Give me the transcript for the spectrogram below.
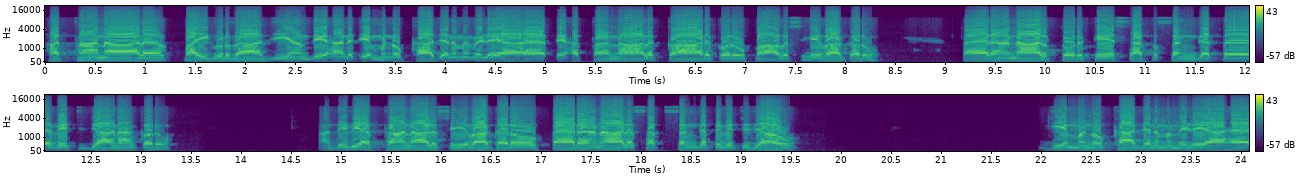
ਹੱਥਾਂ ਨਾਲ ਭਾਈ ਗੁਰਦਾਸ ਜੀ ਆਂਦੇ ਹਨ, ਜੇ ਮਨੁੱਖਾ ਜਨਮ ਮਿਲਿਆ ਹੈ, ਤੇ ਹੱਥਾਂ ਨਾਲ ਕਾਰ ਕਰੋ, ਭਾਵ ਸੇਵਾ ਕਰੋ। ਪੈਰਾਂ ਨਾਲ ਤੁਰ ਕੇ ਸਤ ਸੰਗਤ ਵਿੱਚ ਜਾਣਾ ਕਰੋ। ਆਂਦੇ ਵੀ ਹੱਥਾਂ ਨਾਲ ਸੇਵਾ ਕਰੋ, ਪੈਰਾਂ ਨਾਲ ਸਤ ਸੰਗਤ ਵਿੱਚ ਜਾਓ। ਜੇ ਮਨੁੱਖਾ ਜਨਮ ਮਿਲਿਆ ਹੈ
